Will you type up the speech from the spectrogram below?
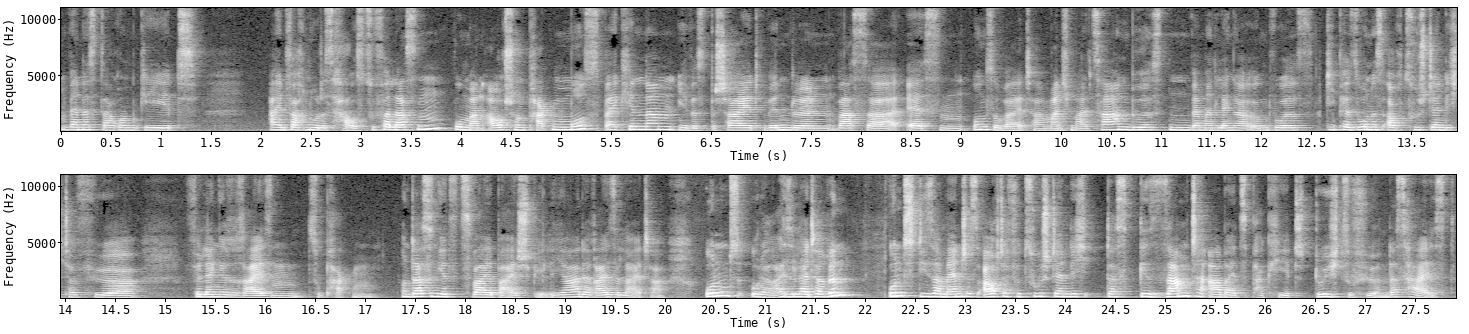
wenn es darum geht, einfach nur das Haus zu verlassen, wo man auch schon packen muss bei Kindern. Ihr wisst Bescheid, Windeln, Wasser, Essen und so weiter. Manchmal Zahnbürsten, wenn man länger irgendwo ist. Die Person ist auch zuständig dafür, für längere Reisen zu packen. Und das sind jetzt zwei Beispiele, ja, der Reiseleiter und oder Reiseleiterin und dieser Mensch ist auch dafür zuständig, das gesamte Arbeitspaket durchzuführen. Das heißt,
